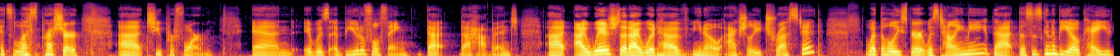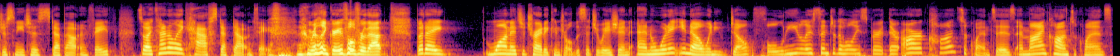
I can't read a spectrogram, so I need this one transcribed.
it's less pressure uh, to perform and it was a beautiful thing that that happened. Uh, I wish that I would have, you know, actually trusted what the Holy Spirit was telling me that this is going to be okay. You just need to step out in faith. So I kind of like half stepped out in faith, and I'm really grateful for that. But I wanted to try to control the situation. And wouldn't you know, when you don't fully listen to the Holy Spirit, there are consequences. And my consequence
